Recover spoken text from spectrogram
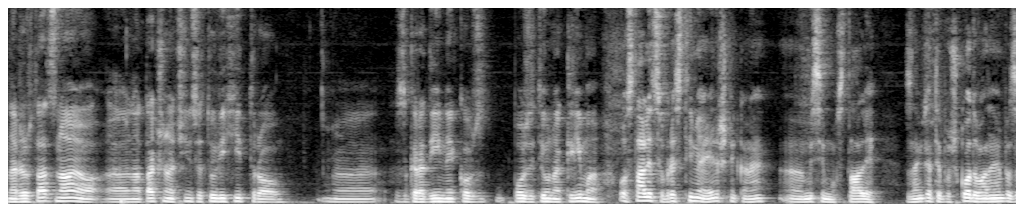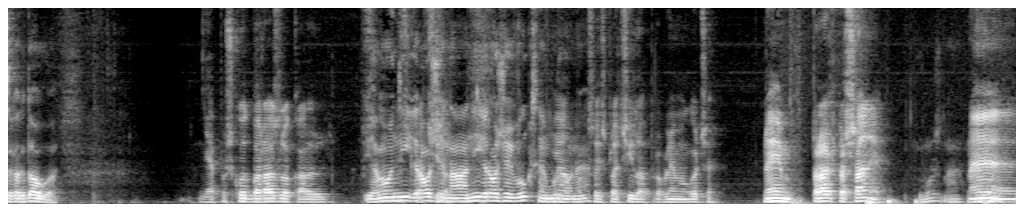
na rezultat znajo, uh, na takšen način se tudi hitro uh, zgradi neka pozitivna klima. Ostali so brez timja Jelšnika, uh, mislim, ostali. Zaenkrat je poškodovan, ne vem pa za kako dolgo. Je poškodba razlog ali. Ja, no, ni igral že na, ni igral že v Luksemburgu. Ja, ne? so izplačila, problem mogoče. Ne vem, pravi vprašanje. Možno. Ne,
